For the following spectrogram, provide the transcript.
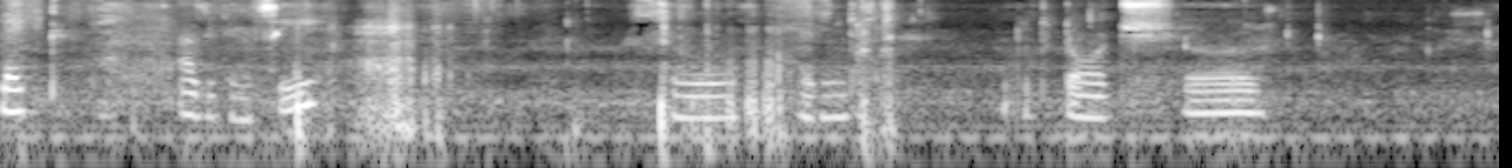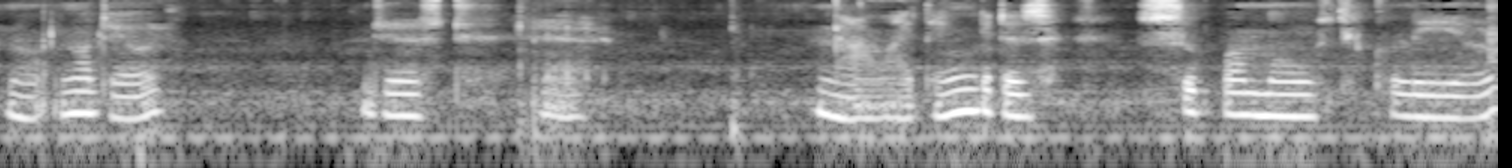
like as you can see. So let me just do the torch here. No not here just here now I think it is super most clear.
